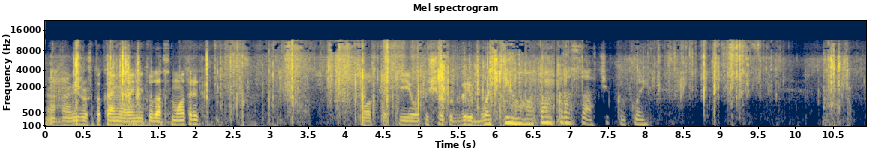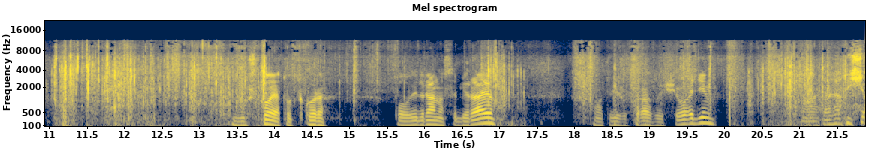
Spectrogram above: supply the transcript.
Ага, вижу, что камера не туда смотрит. Вот такие вот еще тут грибочки. Вот он красавчик какой. Ну что, я тут скоро пол ведра насобираю. Вот вижу сразу еще один. Вот этот еще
